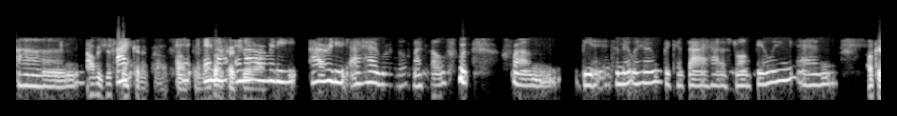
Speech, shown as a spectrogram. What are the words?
Um, I was just I- thinking about something. and, and I and I already, I already, I had removed myself from being intimate with him because I had a strong feeling, and Okay,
